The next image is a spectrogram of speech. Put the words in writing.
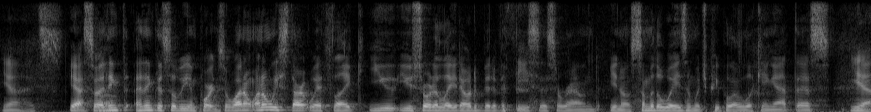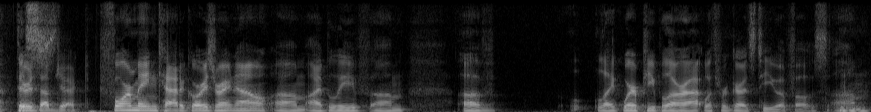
yeah, it's yeah. So uh, I think I think this will be important. So why don't why don't we start with like you you sort of laid out a bit of a thesis around you know some of the ways in which people are looking at this yeah this there's subject. Four main categories right now, um, I believe, um, of like where people are at with regards to UFOs. Mm-hmm. Um,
